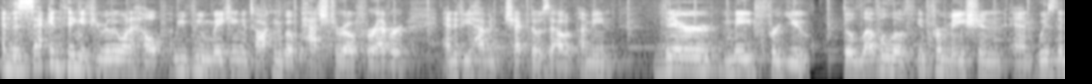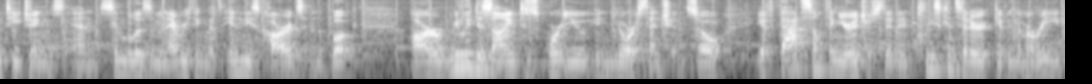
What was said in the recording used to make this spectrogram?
And the second thing, if you really wanna help, we've been making and talking about Patch Tarot forever. And if you haven't checked those out, I mean, they're made for you. The level of information and wisdom teachings and symbolism and everything that's in these cards and the book are really designed to support you in your ascension. So if that's something you're interested in, please consider giving them a read.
